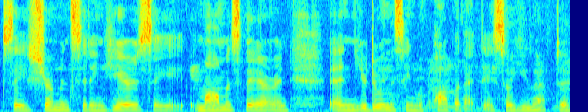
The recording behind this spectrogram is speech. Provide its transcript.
Say Sherman sitting here, say mama's there, and and you're doing the same with Papa that day. So you have to,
